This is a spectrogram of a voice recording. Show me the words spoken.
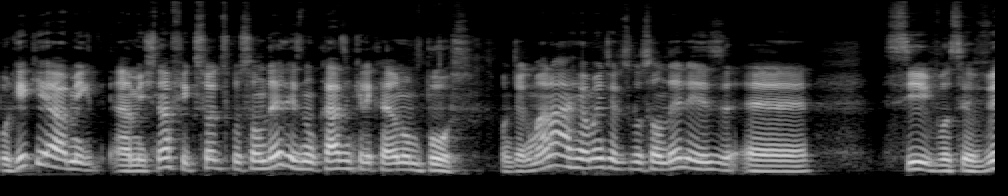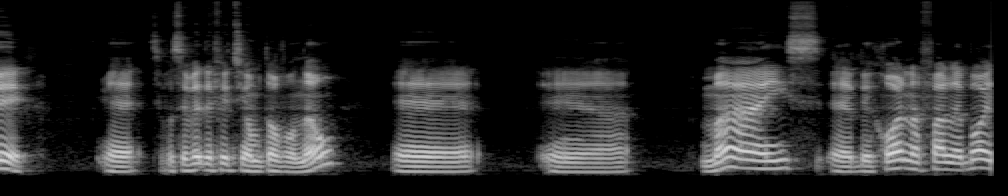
Por que, que a, a Mishnah fixou a discussão deles no caso em que ele caiu num poço? Onde ah, realmente a discussão deles é se você vê é, se você vê defeitos em Yom Tov ou não, é, é, mas Behor na fala boy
